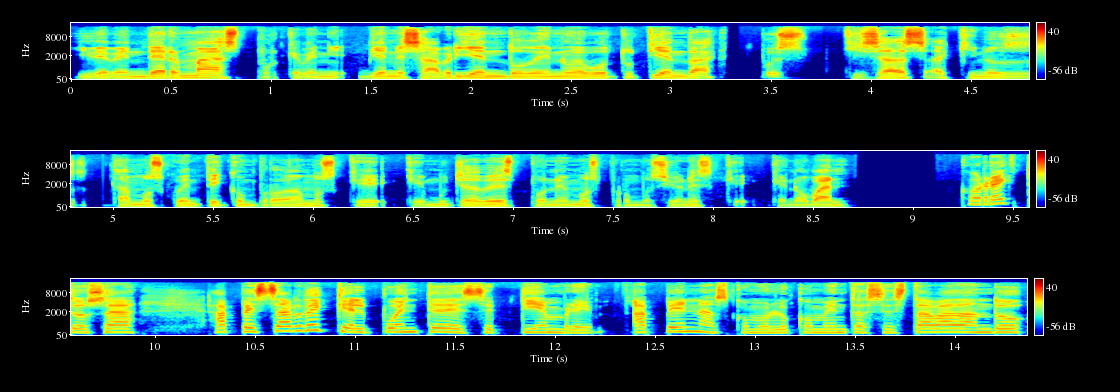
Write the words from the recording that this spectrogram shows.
y de vender más porque vienes abriendo de nuevo tu tienda, pues quizás aquí nos damos cuenta y comprobamos que, muchas veces ponemos promociones que, que no van. Correcto, o sea, a pesar de que el puente de septiembre apenas, como lo comentas, estaba dando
